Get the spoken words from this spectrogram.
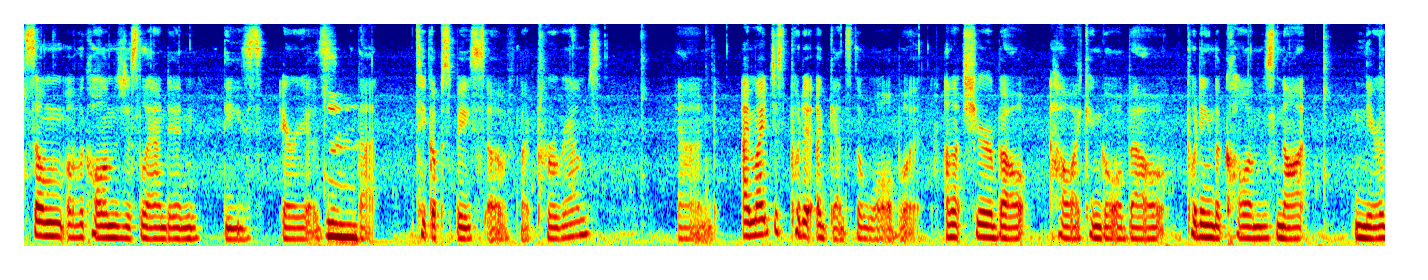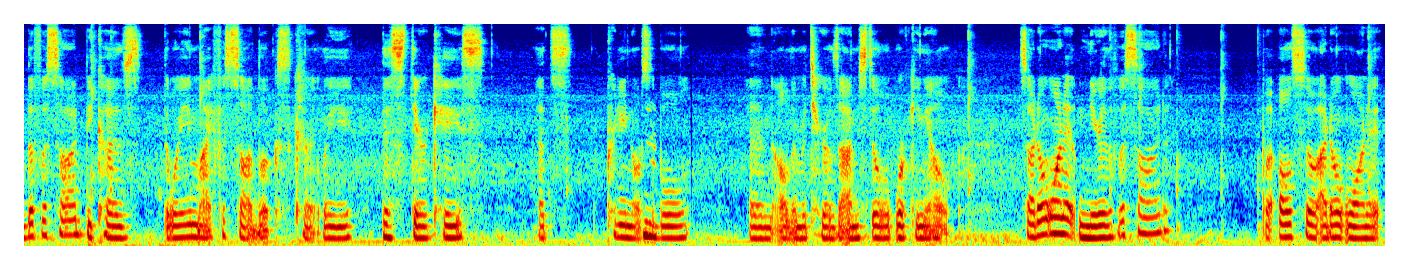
Some of the columns just land in these areas Mm. that take up space of my programs, and I might just put it against the wall, but I'm not sure about how I can go about putting the columns not near the facade because the way my facade looks currently, this staircase, that's pretty noticeable, and all the materials that I'm still working out. So I don't want it near the facade, but also I don't want it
